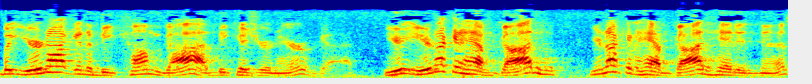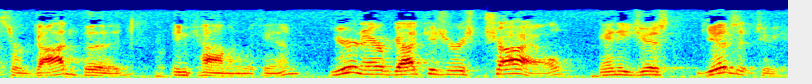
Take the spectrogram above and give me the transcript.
But you're not going to become God because you're an heir of God. You're, you're not going to have God, you're not going to have Godheadedness or Godhood in common with Him. You're an heir of God because you're His child, and He just gives it to you.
